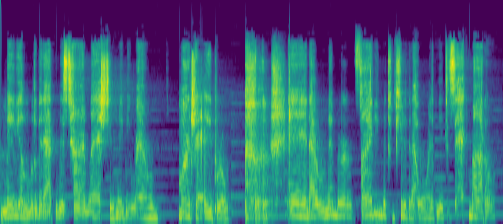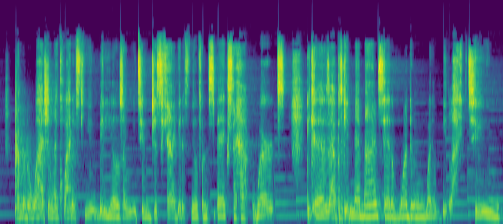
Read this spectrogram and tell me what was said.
maybe a little bit after this time last year, maybe around March or April. and I remember finding the computer that I wanted, the exact model, I remember watching like quite a few videos on YouTube just to kind of get a feel for the specs and how it works because I was getting that mindset of wondering what it would be like to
